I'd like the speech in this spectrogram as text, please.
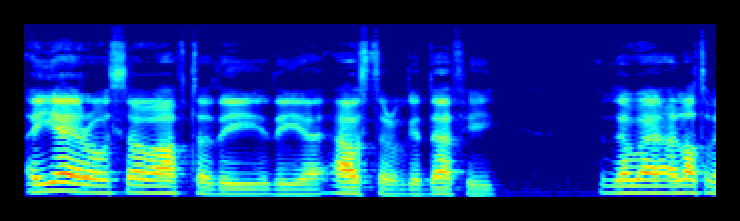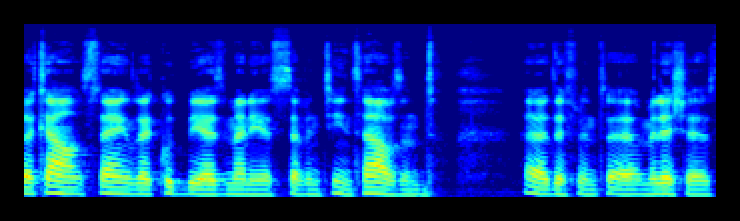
a year or so after the the uh, ouster of Gaddafi, there were a lot of accounts saying there could be as many as seventeen thousand uh, different uh, militias.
